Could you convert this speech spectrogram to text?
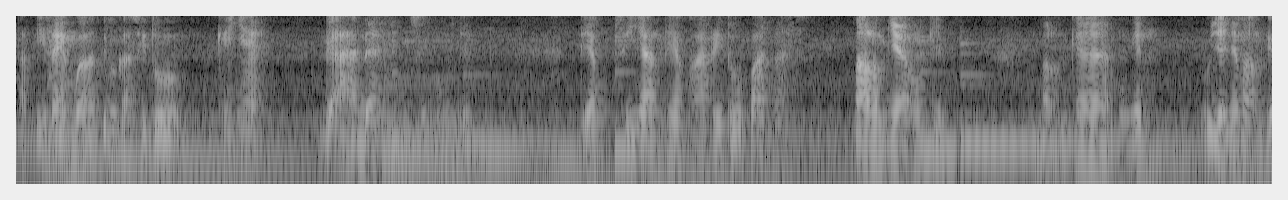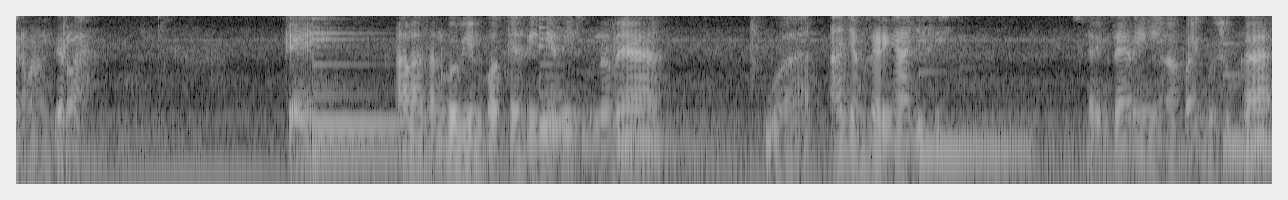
Tapi sayang banget di Bekasi tuh kayaknya gak ada nih musim penghujan. Tiap siang tiap hari tuh panas. Malamnya mungkin. Malamnya mungkin hujannya mampir-mampir lah. Oke alasan gue bikin podcast ini sih sebenarnya buat ajang sharing aja sih. Sharing-sharing yang apa yang gue suka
